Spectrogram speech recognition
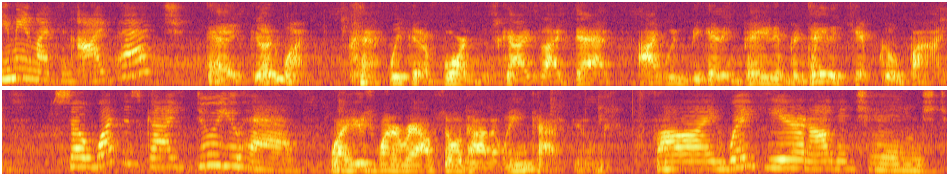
You mean like an eye patch? Hey, good one. if we could afford a disguise like that, I wouldn't be getting paid in potato chip coupons. So what disguise do you have? Well, here's one of Ralph's old Halloween costumes. Fine, wait here and I'll get changed.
